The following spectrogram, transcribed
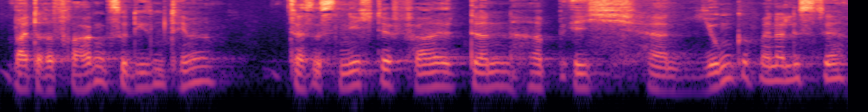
Weitere Fragen zu diesem Thema? Das ist nicht der Fall. Dann habe ich Herrn Jung auf meiner Liste.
